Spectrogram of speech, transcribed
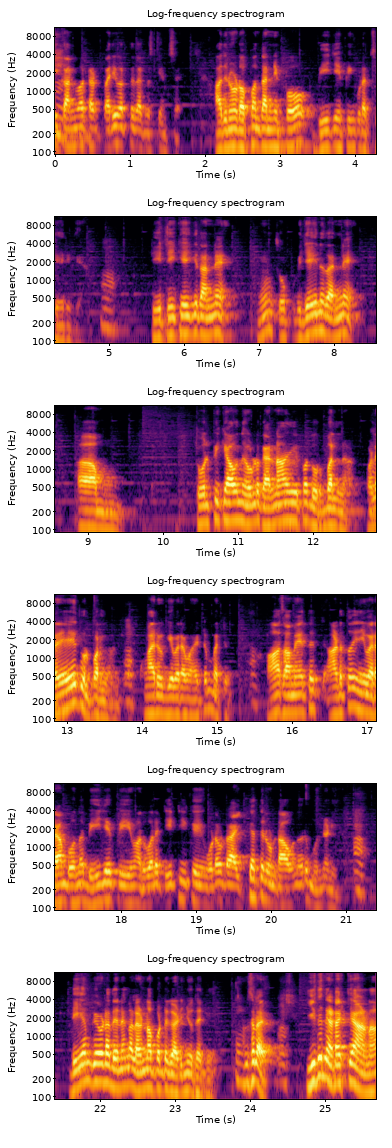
ഈ. കൺവേർട്ടഡ് പരിവർത്തിത ക്രിസ്ത്യൻസ് അതിനോടൊപ്പം തന്നെ ഇപ്പോൾ ബി ജെ പിയും കൂടെ ചേരുകയാണ്. ടി ടി കെക്ക് തന്നെ വിജയിന് തന്നെ തോൽപ്പിക്കാവുന്നേ ഉള്ളൂ. കരുണാനിധി ഇപ്പോൾ ദുർബലനാണ്. വളരെ ദുർബലനാണ്. ആരോഗ്യപരമായിട്ടും മറ്റും. ആ. സമയത്ത് അടുത്ത ഇനി വരാൻ പോകുന്ന ബി ജെ പിയും അതുപോലെ ടി ടി കെയും കൂടെ ഒരു ഐക്യത്തിലുണ്ടാവുന്ന ഒരു മുന്നണി. ഡി എം കെയുടെ ദിനങ്ങൾ എണ്ണപ്പെട്ട് കഴിഞ്ഞു തന്നെ. മനസ്സിലായോ. ഇതിനിടയ്ക്കാണ്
